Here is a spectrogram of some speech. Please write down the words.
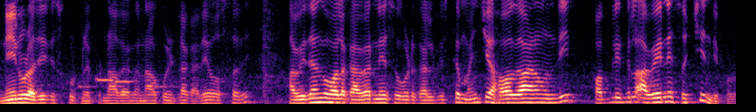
నేను కూడా అదే తీసుకుంటున్నాను. ఇప్పుడు నా దగ్గర నాకు ఇంట్లోకి అదే వస్తుంది. ఆ విధంగా వాళ్ళకి అవేర్నెస్ ఒకటి కల్పిస్తే మంచి అవగాహన ఉంది. పబ్లిక్లో అవేర్నెస్ వచ్చింది ఇప్పుడు.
